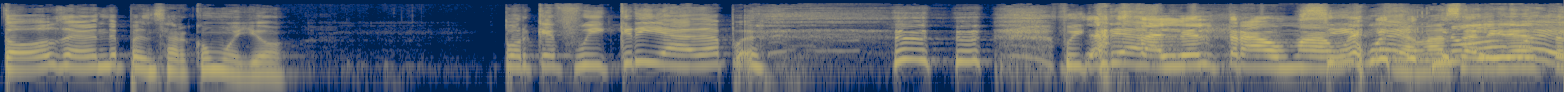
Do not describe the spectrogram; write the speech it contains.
Todos deben de pensar como yo. Porque fui criada, pues... fui Ya criada... sale el trauma, Sí, güey. güey, Ya va a salir el güey, Es que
